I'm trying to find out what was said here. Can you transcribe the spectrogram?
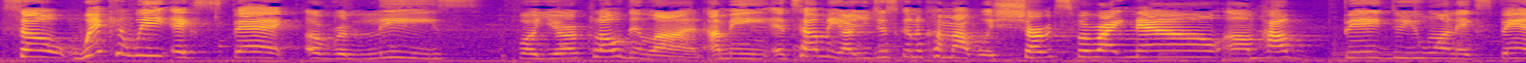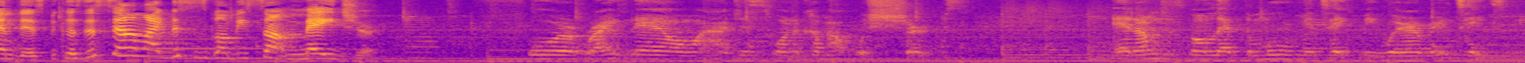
So when can we expect a release for your clothing line? I mean, and tell me, are you just gonna come out with shirts for right now? Um, how big do you want to expand this? Because this sounds like this is gonna be something major. For right now, I just want to come out with shirts, and I'm just gonna let the movement take me wherever it takes me.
